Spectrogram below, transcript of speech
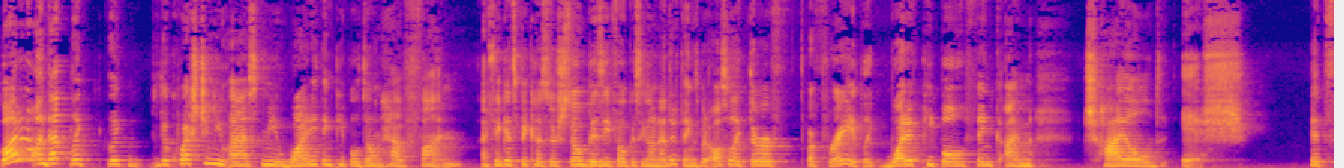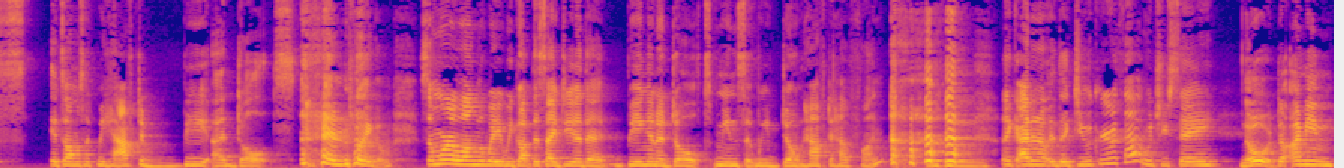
Well, I don't know. And that, like, like the question you asked me, why do you think people don't have fun? I think it's because they're so busy focusing on other things, but also like they're af- afraid. Like, what if people think I'm childish? It's it's almost like we have to be adults, and like somewhere along the way, we got this idea that being an adult means that we don't have to have fun. Mm-hmm. like, I don't know. Like, do you agree with that? Would you say? No, I mean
